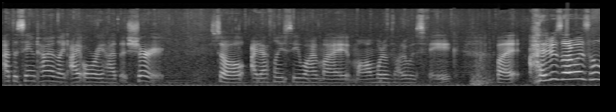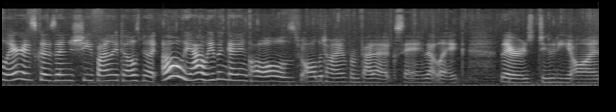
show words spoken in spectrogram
at the same time, like I already had this shirt. So I definitely see why my mom would have thought it was fake. But I just thought it was hilarious because then she finally tells me, like, oh, yeah, we've been getting calls all the time from FedEx saying that, like, there's duty on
